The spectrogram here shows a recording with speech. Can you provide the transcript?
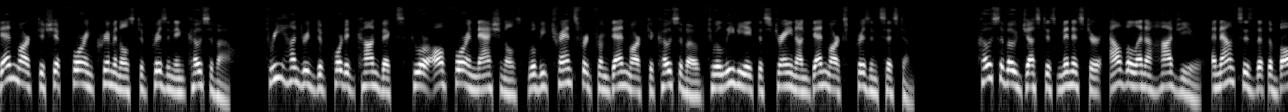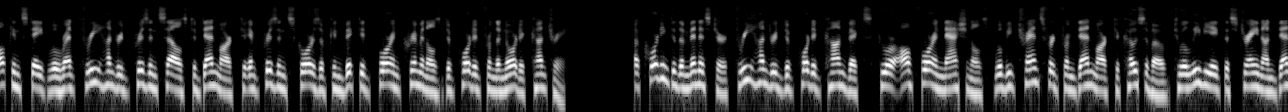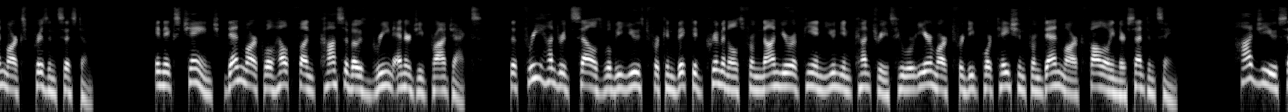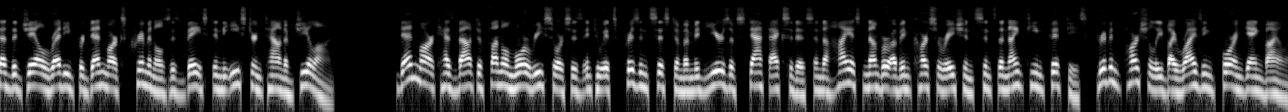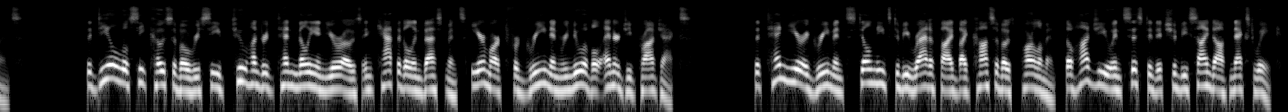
Denmark to ship foreign criminals to prison in Kosovo. 300 deported convicts, who are all foreign nationals, will be transferred from Denmark to Kosovo to alleviate the strain on Denmark's prison system. Kosovo Justice Minister, Albulena Haxhiu, announces that the Balkan state will rent 300 prison cells to Denmark to imprison scores of convicted foreign criminals deported from the Nordic country. According to the minister, 300 deported convicts, who are all foreign nationals, will be transferred from Denmark to Kosovo to alleviate the strain on Denmark's prison system. In exchange, Denmark will help fund Kosovo's green energy projects. The 300 cells will be used for convicted criminals from non-European Union countries who were earmarked for deportation from Denmark following their sentencing. Haxhiu said the jail readied for Denmark's criminals is based in the eastern town of Gjilan. Denmark has vowed to funnel more resources into its prison system amid years of staff exodus and the highest number of incarcerations since the 1950s, driven partially by rising foreign gang violence. The deal will see Kosovo receive 210 million euros in capital investments, earmarked for green and renewable energy projects. The 10-year agreement still needs to be ratified by Kosovo's parliament, though Haxhiu insisted it should be signed off next week.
